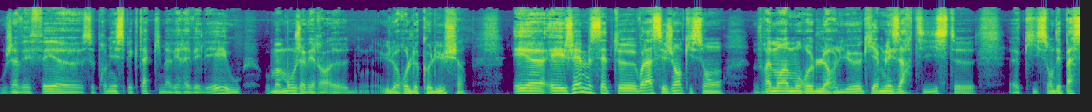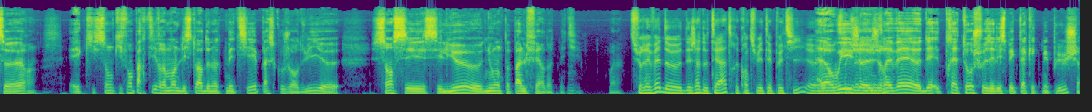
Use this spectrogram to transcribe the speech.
où fait euh, ce premier spectacle qui m'avait révélé, ou au moment où j'avais eu le rôle de Coluche. Et, euh, et j'aime cette euh, voilà ces gens qui sont vraiment amoureux de leur lieu, qui aiment les artistes, euh, qui sont des passeurs et qui sont qui font partie vraiment de l'histoire de notre métier parce qu'aujourd'hui sans ces, ces lieux nous on peut pas le faire notre métier. Tu rêvais de, déjà de théâtre quand tu étais petit euh, Alors oui, je, rêvais euh, dès- très tôt, je faisais des spectacles avec mes pluches.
